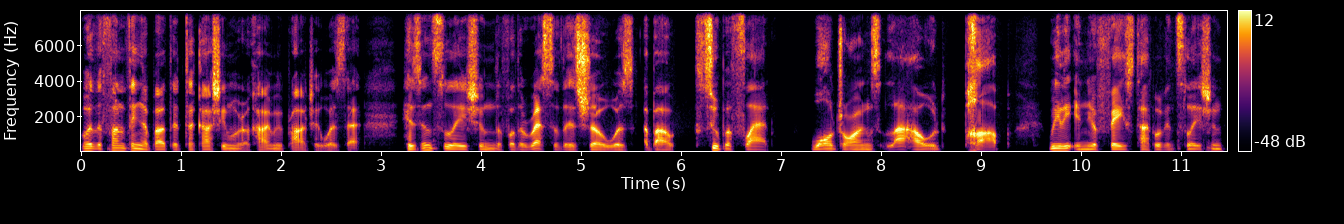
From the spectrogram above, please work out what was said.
Well, the fun thing about the Takashi Murakami project was that his installation for the rest of his show was about super flat wall drawings, loud, pop, really in your face type of installation.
